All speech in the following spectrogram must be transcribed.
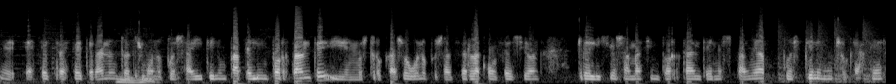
eh, etcétera, etcétera. ¿no? Entonces, bueno, pues ahí tiene un papel importante y en nuestro caso, bueno, pues al ser la confesión religiosa más importante en España, pues tiene mucho que hacer.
